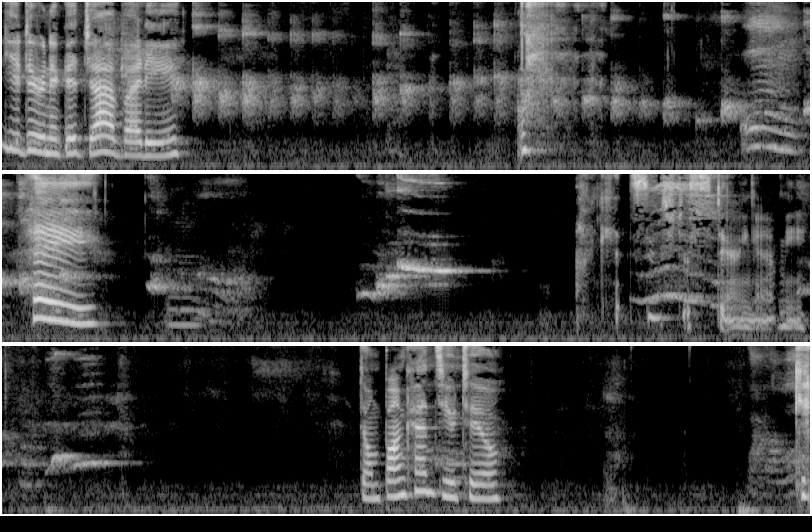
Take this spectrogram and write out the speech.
You're doing a good job, buddy. Hey. Look at Zeus just staring at me. Um, Don't bonk heads, you two.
